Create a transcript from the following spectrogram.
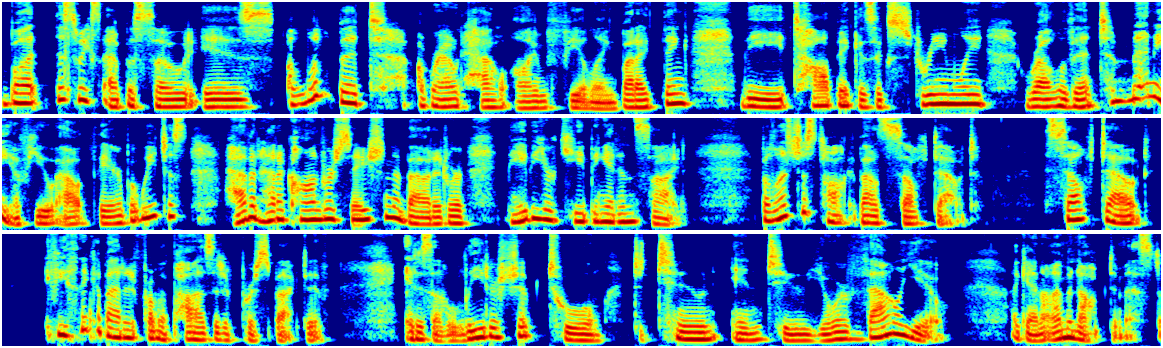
But this week's episode is a little bit around how I'm feeling, but I think the topic is extremely relevant to many of you out there, but we just haven't had a conversation about it, or maybe you're keeping it inside. But let's just talk about self doubt. Self doubt, if you think about it from a positive perspective, it is a leadership tool to tune into your value. Again, I'm an optimist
